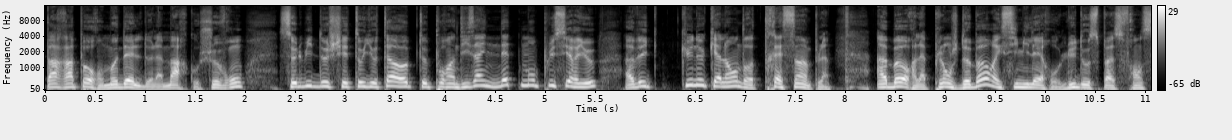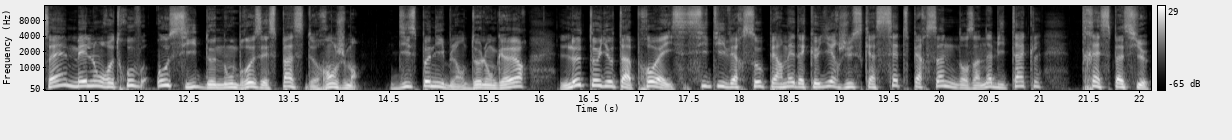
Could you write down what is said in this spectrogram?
Par rapport au modèle de la marque au chevron, celui de chez Toyota opte pour un design nettement plus sérieux avec qu'une calandre très simple. À bord, la planche de bord est similaire au ludospace français, mais l'on retrouve aussi de nombreux espaces de rangement. Disponible en deux longueurs, le Toyota ProAce City Verso permet d'accueillir jusqu'à 7 personnes dans un habitacle très spacieux.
